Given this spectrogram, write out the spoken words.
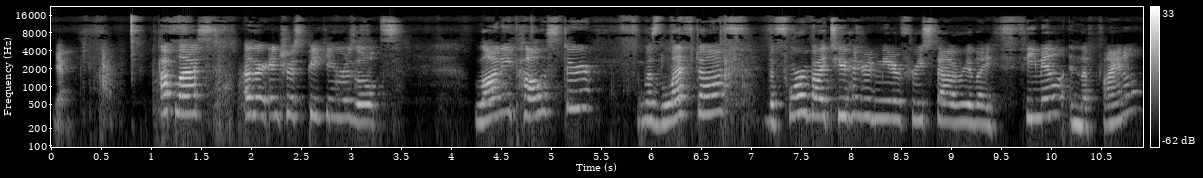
yeah. Up last, other interest piquing results. Lani Pallister was left off the 4x200 meter freestyle relay female in the final.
